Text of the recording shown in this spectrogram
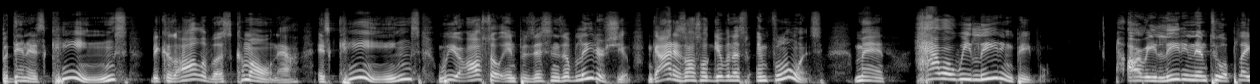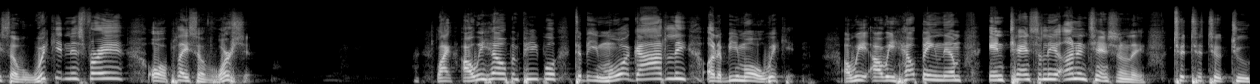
But then as kings, because all of us, come on now, as kings, we are also in positions of leadership. God has also given us influence. Man, how are we leading people? Are we leading them to a place of wickedness, Fred, or a place of worship? Like, are we helping people to be more godly or to be more wicked? Are we, are we helping them intentionally or unintentionally to, to, to, to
